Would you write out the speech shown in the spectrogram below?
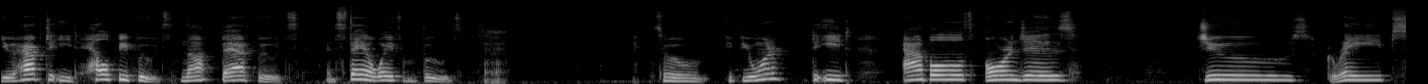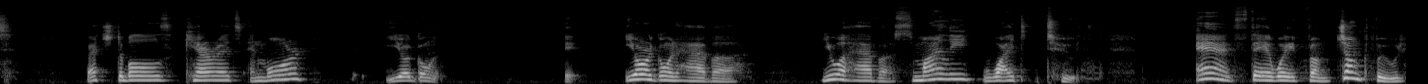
you have to eat healthy foods, not bad foods, and stay away from foods. So if you want to eat apples, oranges, juice, grapes, vegetables, carrots, and more, you're going you're going to have a you will have a smiley white tooth. And stay away from junk food.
